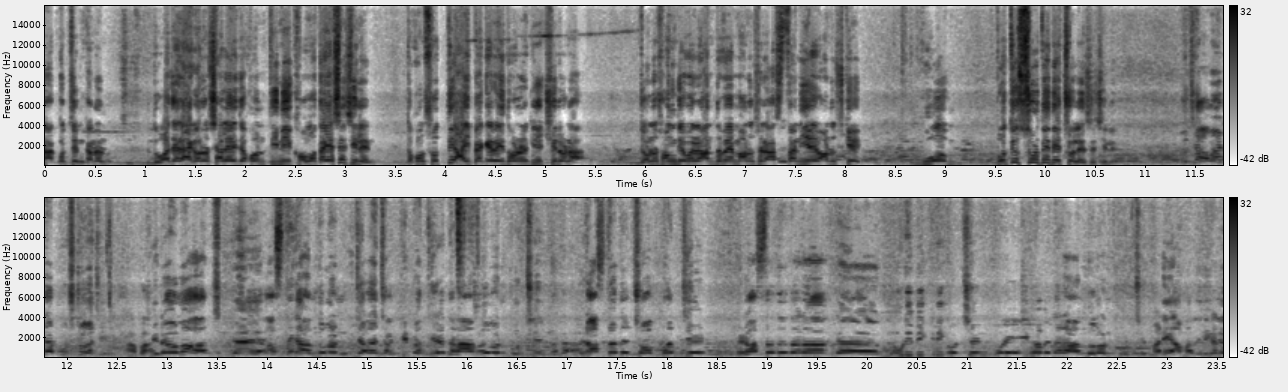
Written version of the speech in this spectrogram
না করছেন কারণ দু হাজার এগারো সালে যখন তিনি ক্ষমতায় এসেছিলেন তখন সত্যি আইপ্যাকের এই ধরনের কিছু ছিল না। জনসংযমের মাধ্যমে মানুষের আস্থা নিয়ে মানুষকে ভুয়ো প্রতিশ্রুতি দিয়ে চলে এসেছিলেন। বলছি আমার একটা প্রশ্ন আছে? সেটা হলো আজ আজ থেকে আন্দোলন যারা চাকরি প্রার্থীরা তারা আন্দোলন করছে। রাস্তাতে চপ রাস্তাতে তারা মুড়ি বিক্রি করছেন করে এইভাবে তারা আন্দোলন করছে। মানে আমাদের এখানে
